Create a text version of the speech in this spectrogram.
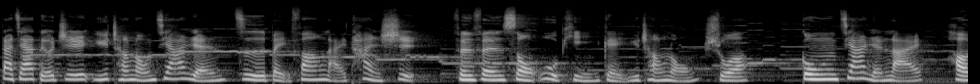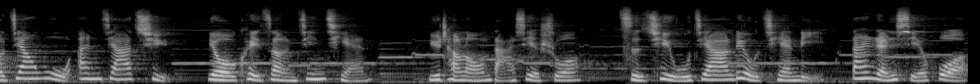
大家得知于成龙家人自北方来探视，纷纷送物品给于成龙，说：“供家人来，好将物安家去。”又馈赠金钱。于成龙答谢说：“此去无家六千里。”单人携货，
